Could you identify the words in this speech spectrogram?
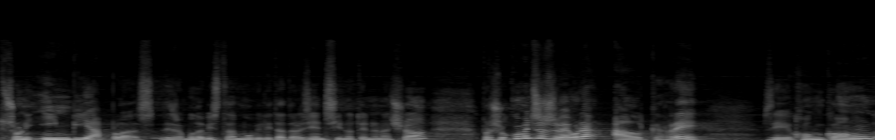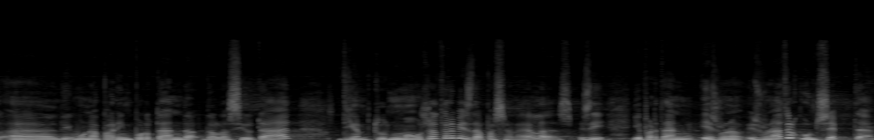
són inviables des del punt de vista de mobilitat de la gent si no tenen això, però això ho comences a veure al carrer. És a dir, Hong Kong, eh, diguem, una part important de, de la ciutat, diguem, tu et mous a través de passarel·les. És dir, I per tant, és, una, és un altre concepte.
